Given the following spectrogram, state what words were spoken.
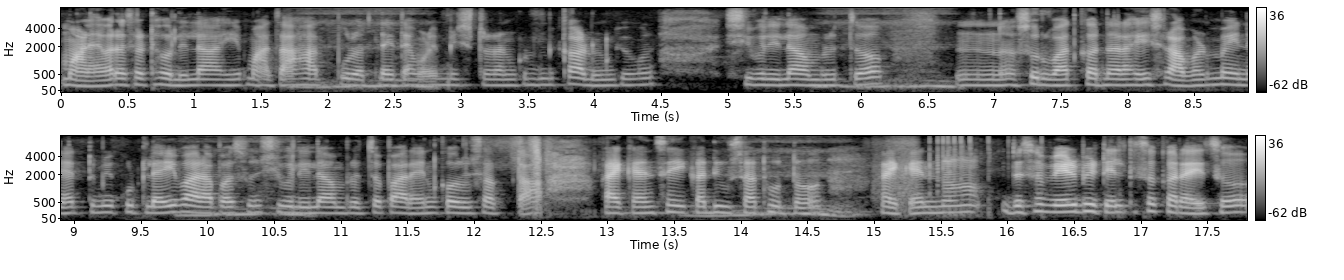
माळ्यावर असं ठेवलेलं आहे. माझा हात पुरत नाही त्यामुळे मिस्टरांकडून मी काढून घेऊन शिवलीला अमृतचं सुरुवात करणार आहे. श्रावण महिन्यात तुम्ही कुठल्याही वारापासून शिवलीला अमृतचं पारायण करू शकता. काय कायांचं एका दिवसात होतं. काय कायांना जसं वेळ भेटेल तसं करायचं.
